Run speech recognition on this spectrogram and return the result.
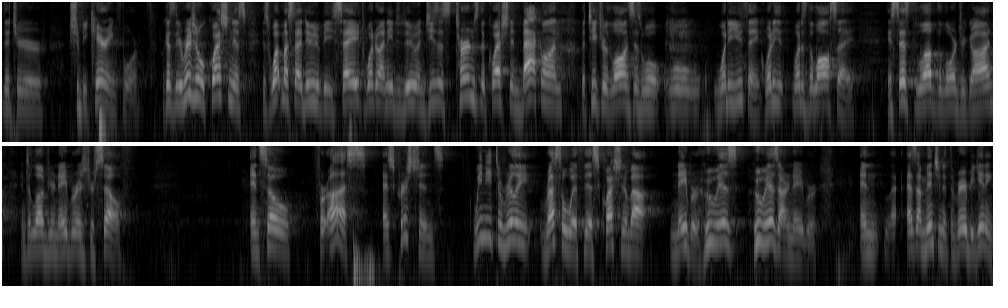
that you should be caring for? Because the original question is, is, what must I do to be saved? What do I need to do? And Jesus turns the question back on the teacher of the law and says, well, well what do you think? What, do you, what does the law say? It says to love the Lord your God and to love your neighbor as yourself. And so, for us as Christians, we need to really wrestle with this question about neighbor. Who is, who is our neighbor? And as I mentioned at the very beginning,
